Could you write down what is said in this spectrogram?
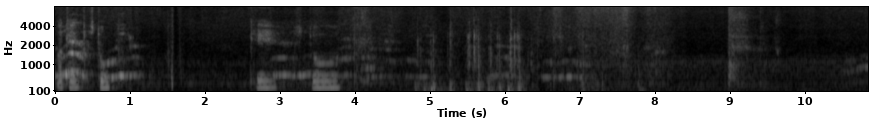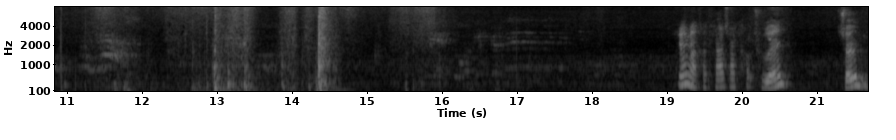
Oké, okay, stop. Oké, okay, stop. Ja, dat gaat hij. Zo.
